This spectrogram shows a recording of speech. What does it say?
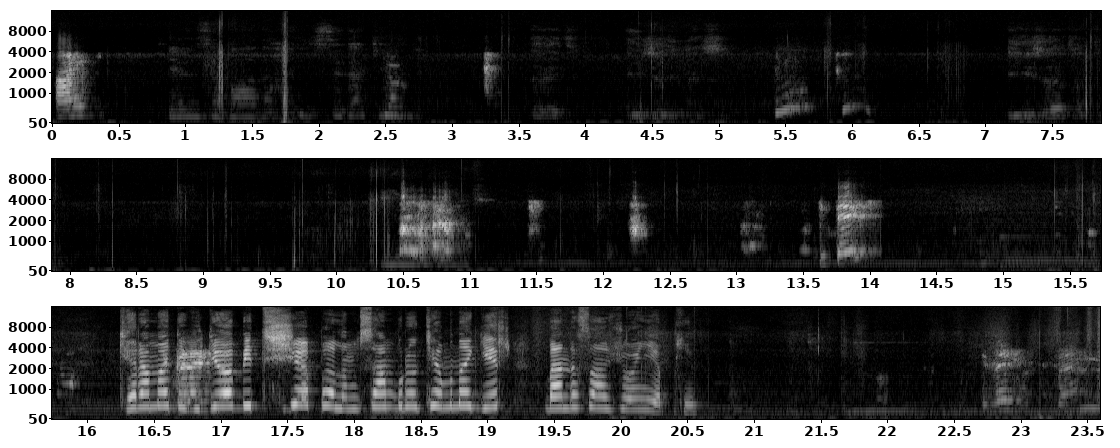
Hangi? Yarın sabah daha iyi hisseder kendini. Evet, iyice dinlensin. İyi izler tatlım. İyi uykular. İpek? Kerem hadi video bitişi yapalım. Sen brokamına gir. Ben de sana join yapayım. İpek ben mi?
